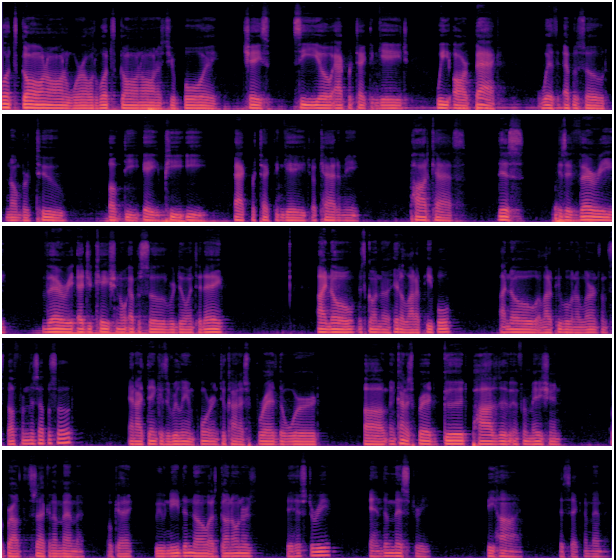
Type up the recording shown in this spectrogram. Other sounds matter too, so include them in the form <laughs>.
What's going on, world? What's going on? It's your boy, Chase, CEO, Act Protect Engage. We are back with episode number two of the APE, Act Protect Engage Academy podcast. This is a very, very educational episode we're doing today. I know it's going to hit a lot of people. I know a lot of people are going to learn some stuff from this episode. And I think it's really important to kind of spread the word um, and kind of spread good, positive information about the Second Amendment. Okay? We need to know, as gun owners, the history and the mystery behind the Second Amendment.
